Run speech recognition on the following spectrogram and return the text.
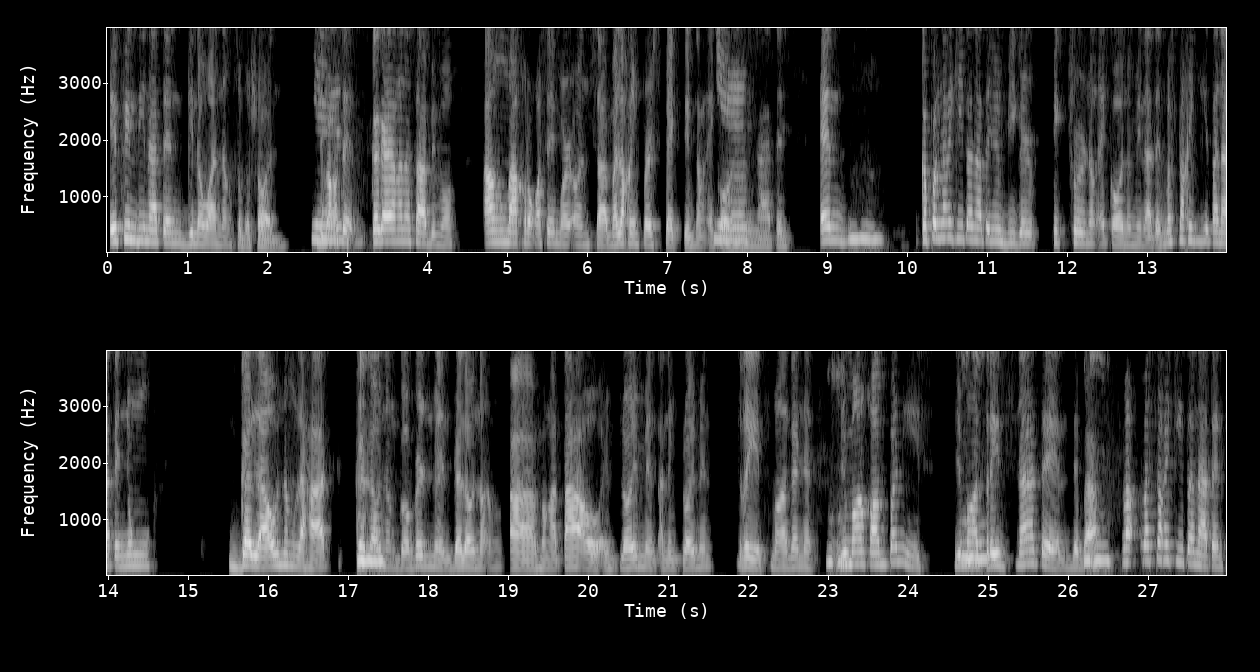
if hindi natin ginawa ng solusyon. Yes. Di ba? Kasi kagaya nga nasabi mo, ang macro kasi more on sa malaking perspective ng economy yes. natin. And mm-hmm. kapag nakikita natin yung bigger picture ng economy natin, mas nakikita natin yung galaw ng lahat galaw mm-hmm. ng government, galaw ng uh, mga tao, employment, unemployment rates, mga ganyan. Mm-hmm. Yung mga companies, yung mm-hmm. mga trades natin, 'di ba? Mm-hmm. Mas nakikita natin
